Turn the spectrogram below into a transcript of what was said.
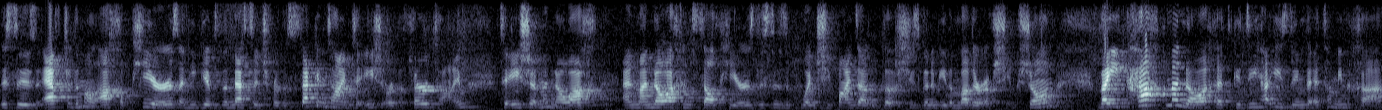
This is after the Malach appears and he gives the message for the second time to Esha, or the third time, to Esha Manoach, and Manoach himself hears. This is when she finds out that she's going to be the mother of Shimshon. ויקח מנוח את גדי העזים ואת המנחה,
